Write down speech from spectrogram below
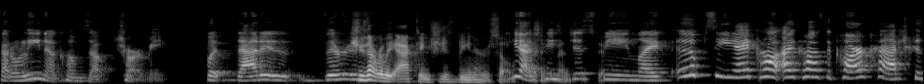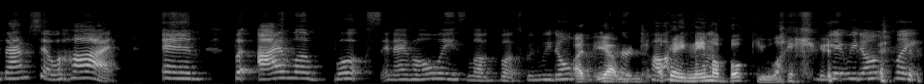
Carolina comes out charming, but that is there is she's not really acting; she's just being herself. Yeah, she's just being like, "Oopsie, I ca- I caused a car crash because I'm so hot." And but I love books, and I've always loved books, but we don't. Hear yeah. Okay, name a book you like. Yeah, we don't like,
